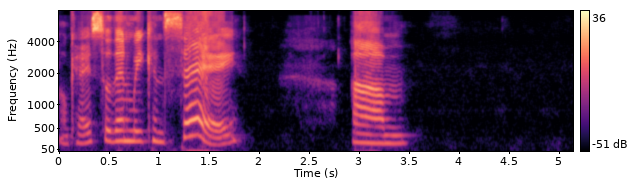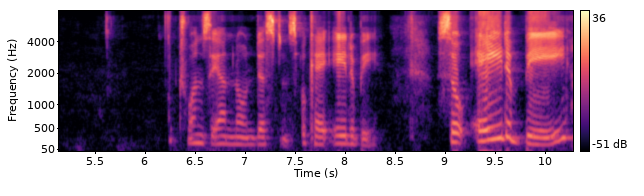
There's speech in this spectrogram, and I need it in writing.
Okay, so then we can say, um, which one's the unknown distance? Okay, A to B. So A to B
